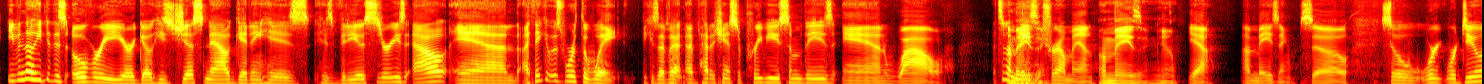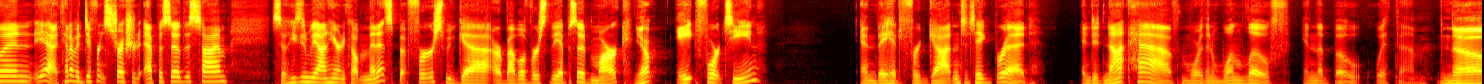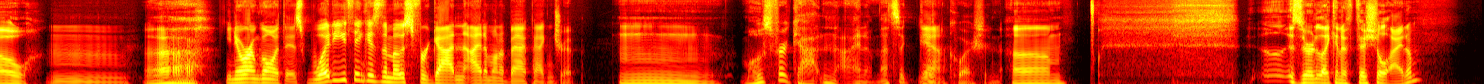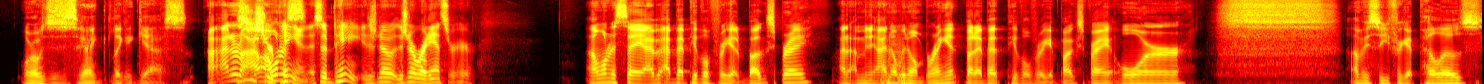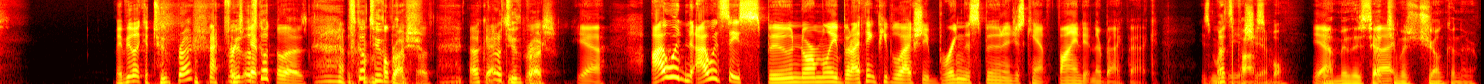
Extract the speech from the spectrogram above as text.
even though he did this over a year ago, he's just now getting his his video series out, and I think it was worth the wait because I've had, I've had a chance to preview some of these, and wow, that's an amazing, Amazing. trail, man. Amazing. Yeah. Yeah, amazing. So so we're we're doing yeah, kind of a different structured episode this time. So he's gonna be on here in a couple minutes, but first we've got our Bible verse of the episode, Mark Yep. eight fourteen, and they had forgotten to take bread and did not have more than one loaf in the boat with them. No. Mm. Ugh. You know where I'm going with this. What do you think is the most forgotten item on a backpacking trip? Mm, most forgotten item. That's a good Yeah. question. Um, is there like an official item, or was it just like, like a guess? I, I don't know. This is I, your I opinion. s- It's an opinion. There's no there's no right answer here. I want to say I, I bet people forget bug spray. I, I mean, I know Mm-hmm. we don't bring it, but I bet people forget bug spray. Or obviously, you forget pillows. Maybe like a toothbrush. Maybe let's go. pillows. Let's go toothbrush. Okay, Go toothbrush. Yeah. I would I would say spoon normally, but I think people actually bring the spoon and just can't find it in their backpack. Is more That's the issue. possible. Yeah. maybe they just got too much junk in there.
